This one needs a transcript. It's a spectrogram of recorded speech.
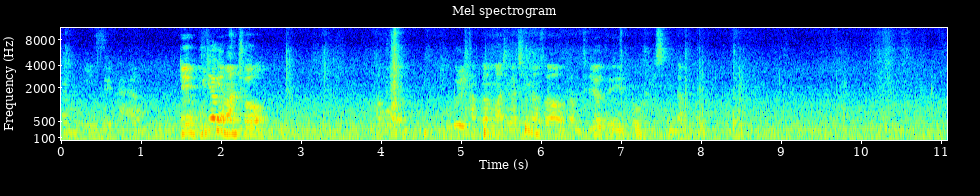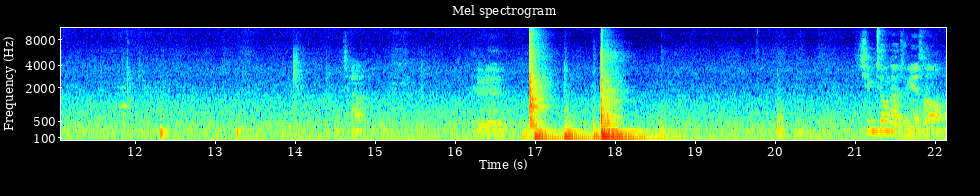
대목이 있을까요? 예, 무지하게 많죠. 한번 곡을 잠깐만 제가 치면서 그럼 들려드리도록 하겠습니다. 자, 그 심청가 중에서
